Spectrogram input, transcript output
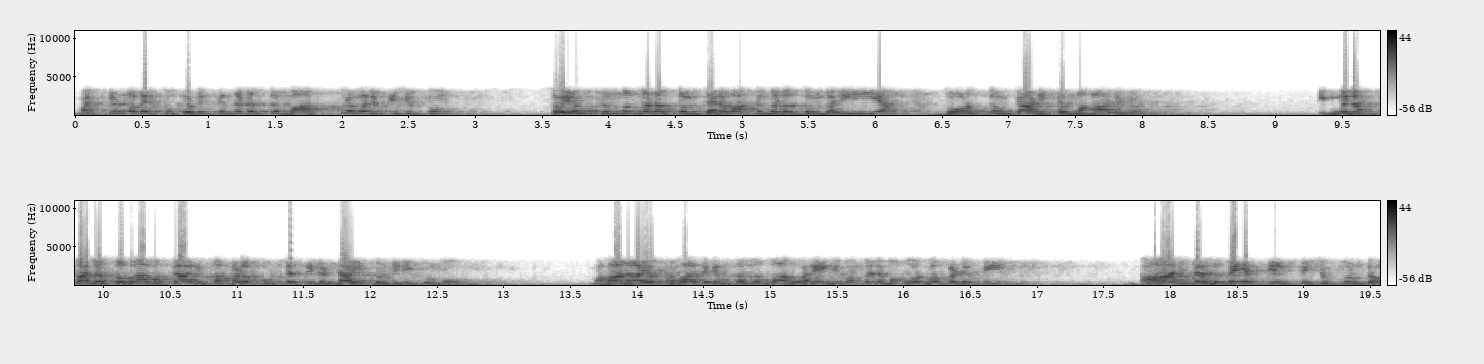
മറ്റുള്ളവർക്ക് കൊടുക്കുന്നിടത്ത് മാത്രം ഒരു പിശുക്കും സ്വയം തിന്നുന്നിടത്തും ചെലവാക്കുന്നിടത്തും വലിയ ദൂർത്തും കാണിക്കുന്ന ആളുകൾ. ഇങ്ങനെ പല സ്വഭാവക്കാരും നമ്മുടെ കൂട്ടത്തിൽ ഉണ്ടായിക്കൊണ്ടിരിക്കുമ്പോൾ മഹാനായ പ്രവാചകൻ സല്ലാഹു അലൈഹി വസല്ലമ ഓർമ്മപ്പെടുത്തി ആരുടെ ഹൃദയത്തിൽ പിശുക്കുണ്ടോ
